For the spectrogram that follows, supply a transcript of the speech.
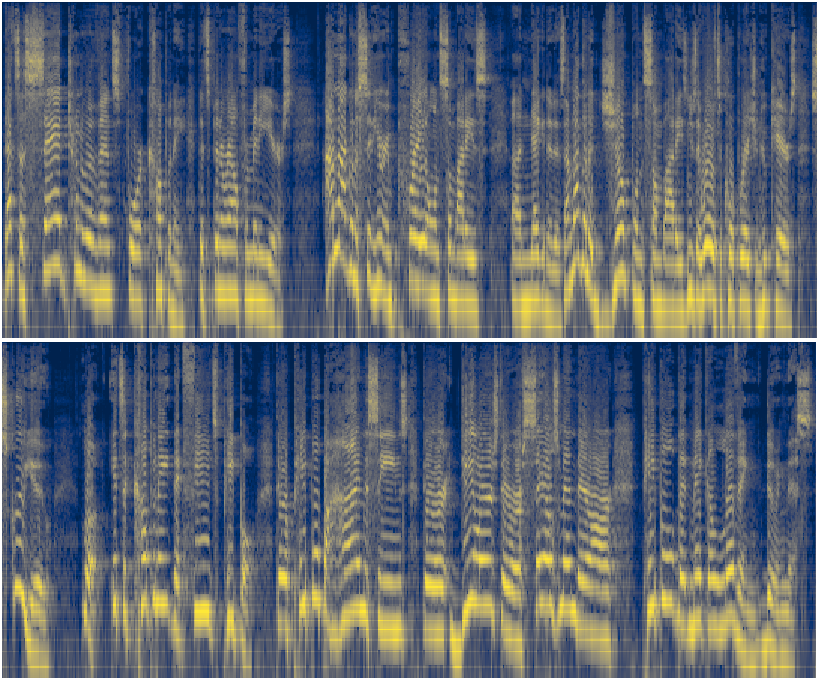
that's a sad turn of events for a company that's been around for many years i'm not going to sit here and prey on somebody's uh, negativeness i'm not going to jump on somebody's and you say well it's a corporation who cares screw you Look, it's a company that feeds people. There are people behind the scenes. There are dealers. There are salesmen. There are people that make a living doing this.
